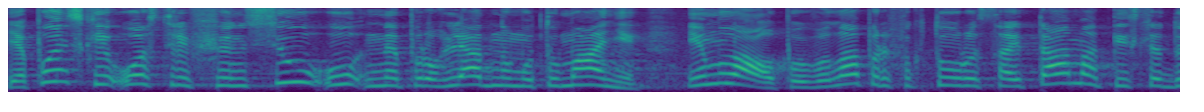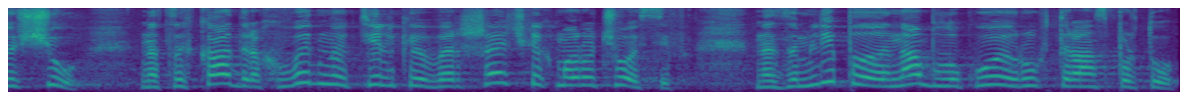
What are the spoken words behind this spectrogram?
Японський острів Хюнсю у непроглядному тумані. Імла оповела префектуру Сайтама після дощу. На цих кадрах видно тільки вершечки хмарочосів. На землі пелена блокує рух транспорту.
